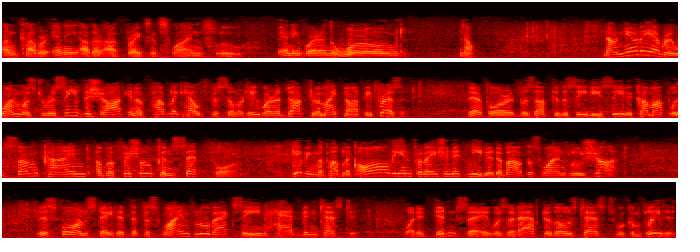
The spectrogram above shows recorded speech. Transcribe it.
uncover any other outbreaks of swine flu anywhere in the world? No. Now, nearly everyone was to receive the shot in a public health facility where a doctor might not be present. Therefore, it was up to the CDC to come up with some kind of official consent form, giving the public all the information it needed about the swine flu shot. This form stated that the swine flu vaccine had been tested. What it didn't say was that after those tests were completed,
